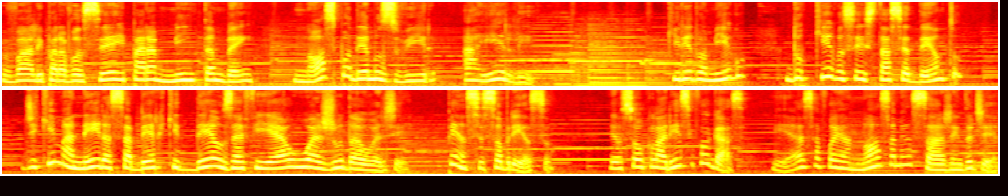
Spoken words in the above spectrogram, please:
vale para você e para mim também. Nós podemos vir a Ele. Querido amigo, do que você está sedento? De que maneira saber que Deus é fiel o ajuda hoje? Pense sobre isso. Eu sou Clarice Fogaça e essa foi a nossa mensagem do dia.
